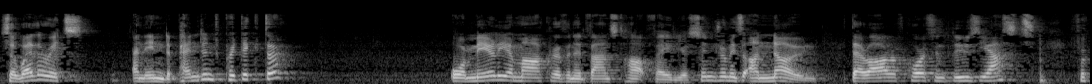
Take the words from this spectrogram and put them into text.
So whether it's an independent predictor or merely a marker of an advanced heart failure syndrome is unknown. There are, of course, enthusiasts for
